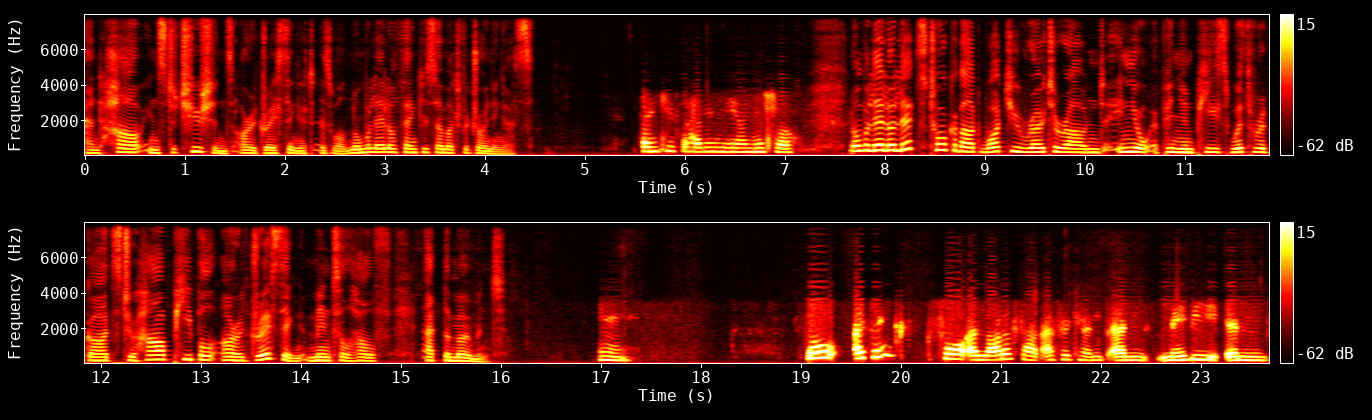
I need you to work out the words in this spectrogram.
and how institutions are addressing it as well. Nombulelo, thank you so much for joining us. Thank you for having me on your show. Nombulelo, let's talk about what you wrote around in your opinion piece with regards to how people are addressing mental health at the moment. Mm. So I think for a lot of South Africans, and maybe in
